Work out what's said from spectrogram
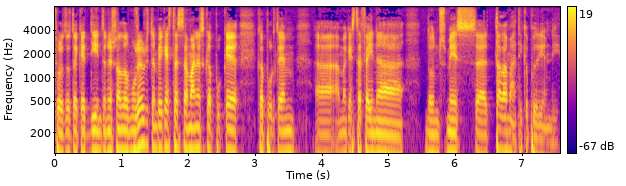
sobretot aquest Dia Internacional dels Museus i també aquestes setmanes que, que, que portem eh, amb aquesta feina doncs, més eh, telemàtica, podríem dir?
